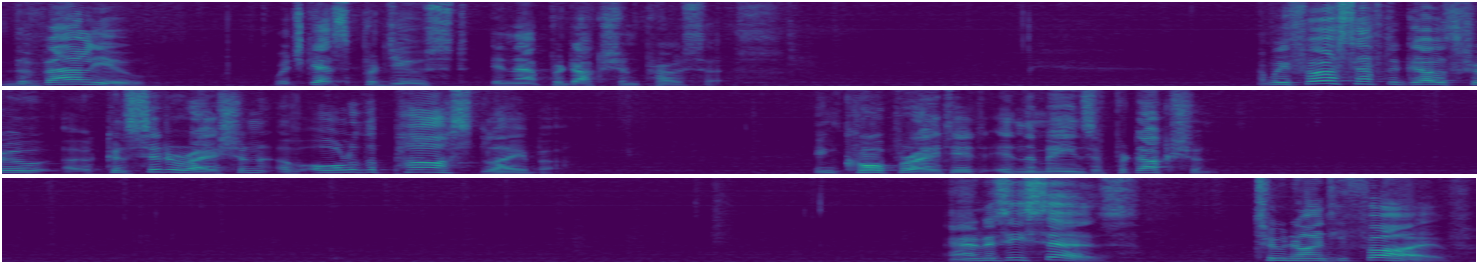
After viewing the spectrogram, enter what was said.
the value which gets produced in that production process. And we first have to go through a consideration of all of the past labour incorporated in the means of production. And as he says, 295,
